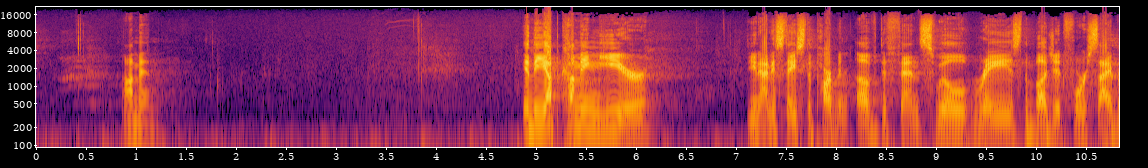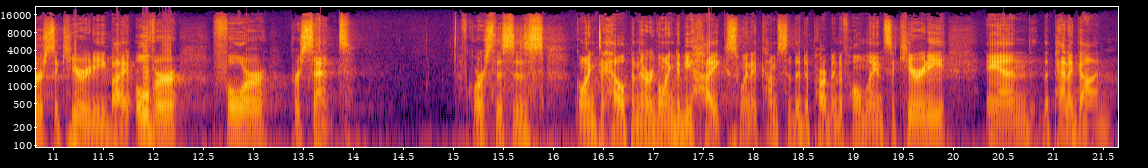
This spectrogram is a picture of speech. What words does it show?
Amen. In the upcoming year, the United States Department of Defense will raise the budget for cybersecurity by over 4%. Of course, this is going to help, and there are going to be hikes when it comes to the Department of Homeland Security and the Pentagon.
